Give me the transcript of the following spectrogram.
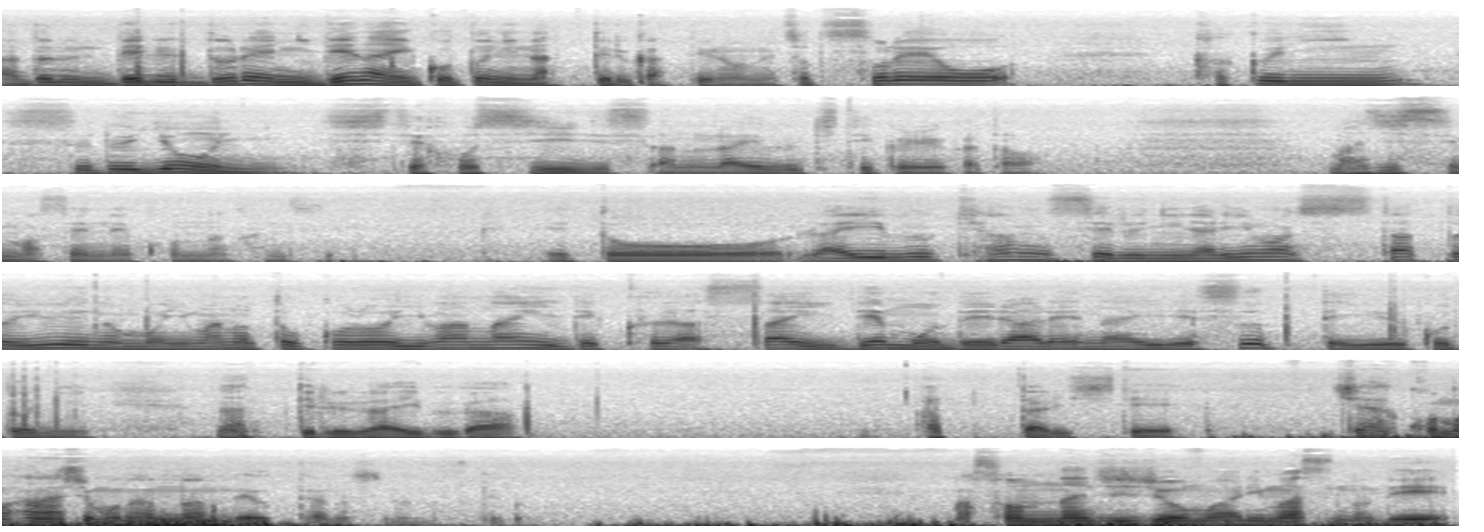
あどれに出るどれに出ないことになってるかっていうのをねちょっとそれを確認するようにしてほしいです。あのライブ来てくれる方は。マジすいませんねこんな感じで。えっとライブキャンセルになりましたというのも今のところ言わないでください。でも出られないですっていうことになってるライブがあったりして。じゃあこの話も何なんだよって話なんですけど、まあ、そんな事情もありますので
